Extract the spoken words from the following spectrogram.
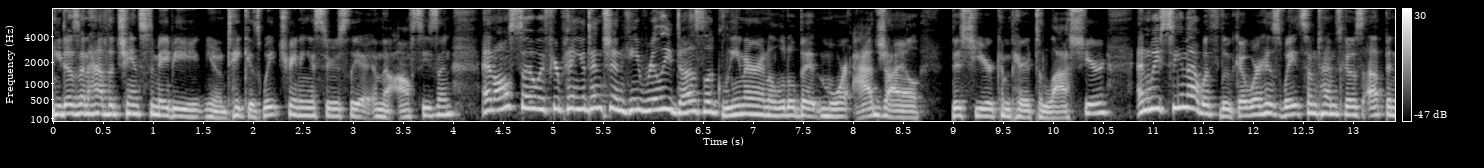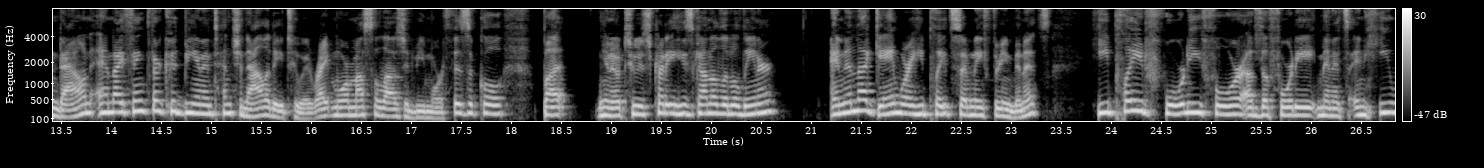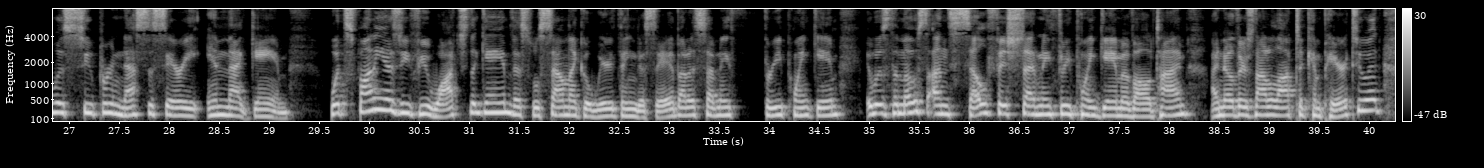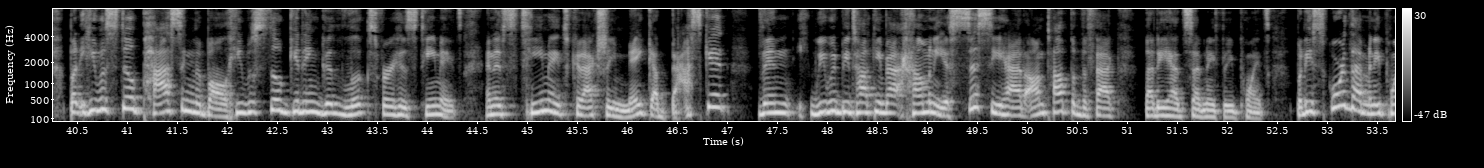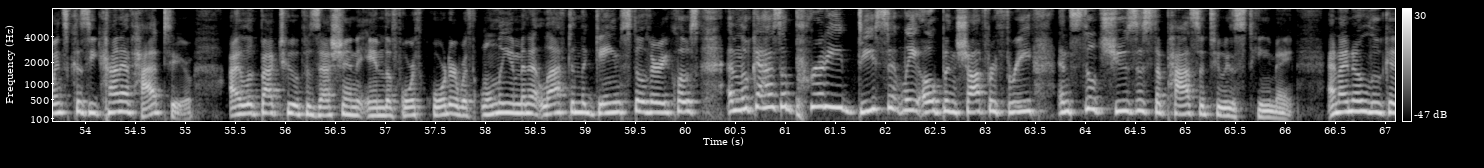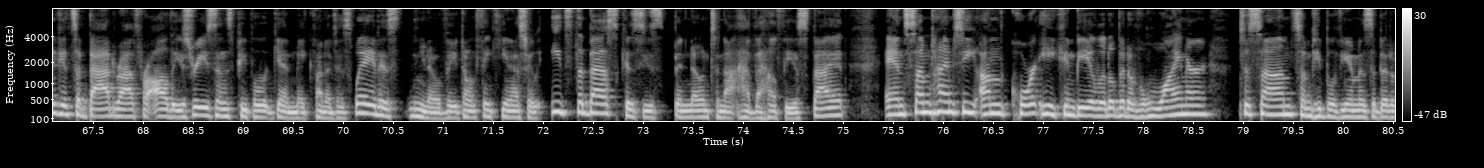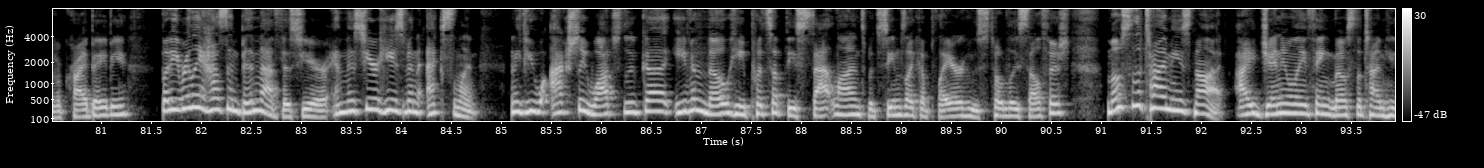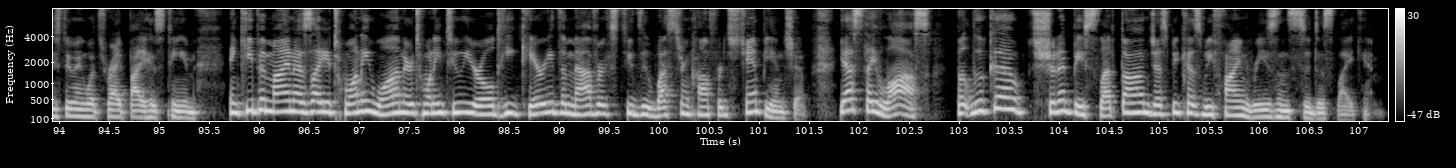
he doesn't have the chance to maybe you know take his weight training as seriously in the off season. And also if you're paying attention he really does look leaner and a little bit more agile this year compared to last year. And we've seen that with Luka where his weight sometimes goes up and down and I think there could be an intentionality to it right? More muscle allows you to be more physical but you know to his credit he's gone a little leaner. And in that game where he played 73 minutes he played 44 of the 48 minutes and he was super necessary in that game What's funny is if you watch the game, this will sound like a weird thing to say about a 73 point game. It was the most unselfish 73 point game of all time. I know there's not a lot to compare to it, but he was still passing the ball. He was still getting good looks for his teammates. And if his teammates could actually make a basket, then we would be talking about how many assists he had on top of the fact that he had 73 points. But he scored that many points because he kind of had to. I look back to a possession in the fourth quarter with only a minute left and the game's still very close. And Luka has a pretty decently open shot for three and still chooses to pass it to his teammate. And I know Luka gets a bad rap for all these reasons. People again make fun of his weight. His, you know, they don't think he necessarily eats the best because he's been known to not have the healthiest diet. And sometimes he on court he can be a little bit of a whiner to some. Some people view him as a bit of a crybaby. But he really hasn't been that this year. And this year he's been excellent. And if you actually watch Luka, even though he puts up these stat lines, which seems like a player who's totally selfish, most of the time he's not. I genuinely think most of the time he's doing what's right by his team. And keep in mind, as a 21 or 22 year old, he carried the Mavericks to the Western Conference Championship. Yes, they lost, but Luka shouldn't be slept on just because we find reasons to dislike him.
